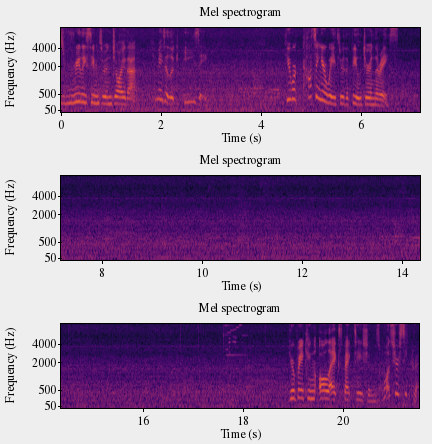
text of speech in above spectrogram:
Fans really seem to enjoy that. You made it look easy. You were cutting your way through the field during the race. You're breaking all expectations. What's your secret?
